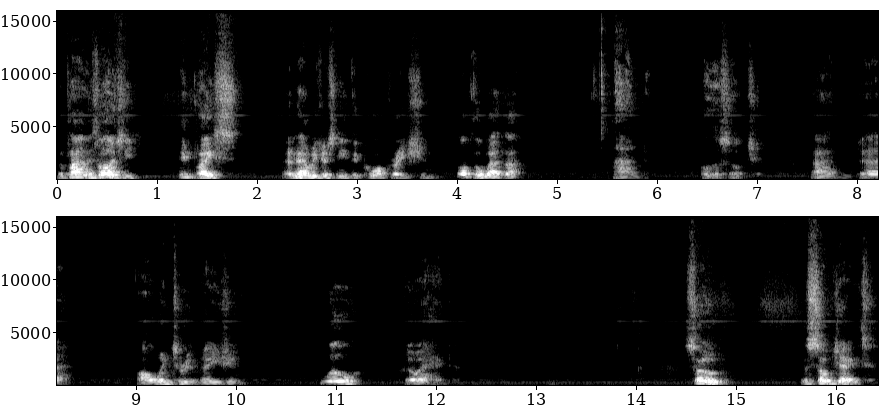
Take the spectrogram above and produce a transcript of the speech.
The plan is largely in place, and now we just need the cooperation of the weather and other such. And uh, our winter invasion will go ahead. So, the subject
